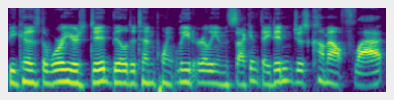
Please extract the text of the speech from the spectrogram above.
because the Warriors did build a 10 point lead early in the second. They didn't just come out flat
